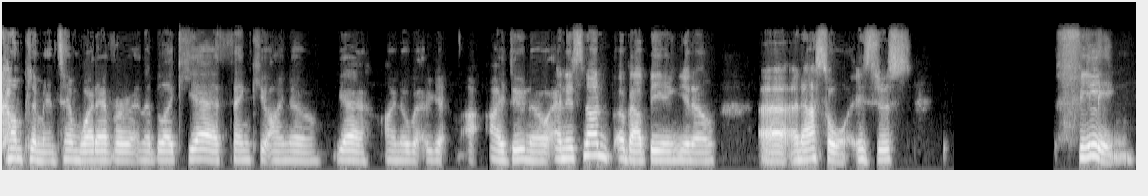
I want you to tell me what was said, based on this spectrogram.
compliments and whatever and they'd be like yeah thank you i know. Yeah i know yeah I, I do know. And it's not about being you know uh, an asshole it's just feeling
